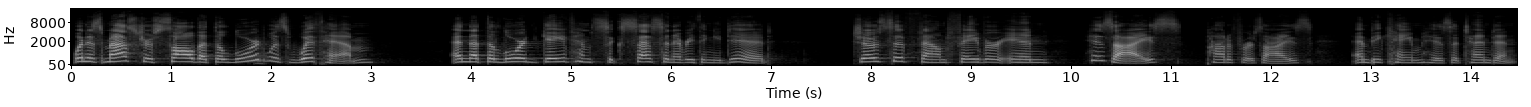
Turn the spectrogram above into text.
When his master saw that the Lord was with him, and that the Lord gave him success in everything he did, Joseph found favor in his eyes, Potiphar's eyes, and became his attendant.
